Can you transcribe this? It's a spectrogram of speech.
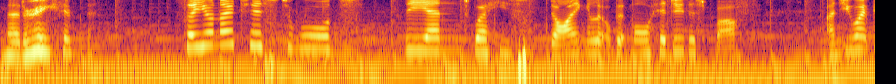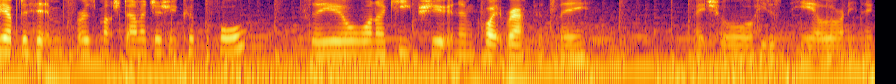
murdering him now. So you'll notice towards the end where he's dying a little bit more, he'll do this buff, and you won't be able to hit him for as much damage as you could before. So you'll want to keep shooting him quite rapidly. Make sure he doesn't heal or anything.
